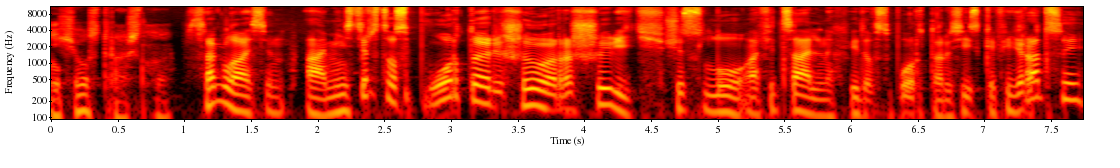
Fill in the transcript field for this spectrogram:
ничего страшного. Согласен. А Министерство спорта решило расширить число официальных видов спорта Российской Федерации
